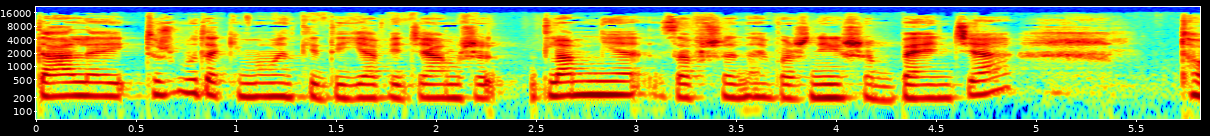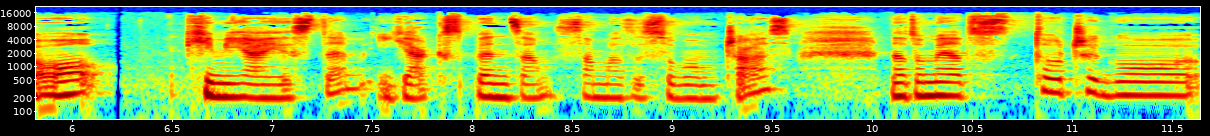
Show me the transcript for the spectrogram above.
dalej, to już był taki moment, kiedy ja wiedziałam, że dla mnie zawsze najważniejsze będzie to, kim ja jestem, jak spędzam sama ze sobą czas. Natomiast to, czego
